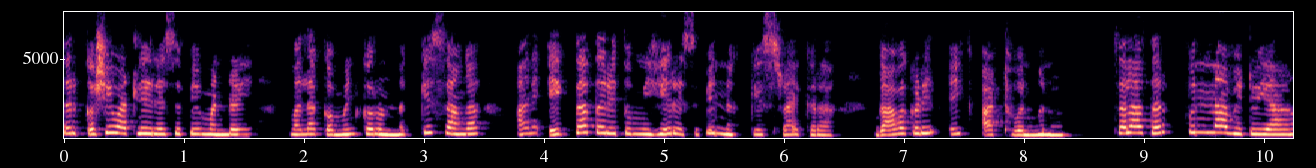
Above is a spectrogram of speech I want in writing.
तर कशी वाटली रेसिपी मंडळी? मला कमेंट करून नक्कीच सांगा आणि एकदा तरी तुम्ही हे रेसिपी नक्कीच ट्राय करा. गावाकडील एक आठवण म्हणून. चला तर पुन्हा भेटूया.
